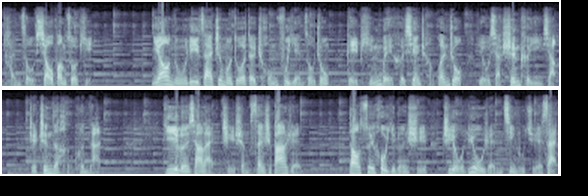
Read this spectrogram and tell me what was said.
弹奏肖邦作品。你要努力在这么多的重复演奏中，给评委和现场观众留下深刻印象，这真的很困难。第一轮下来只剩三十八人，到最后一轮时，只有六人进入决赛。”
